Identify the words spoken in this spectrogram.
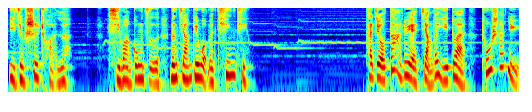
已经失传了，希望公子能讲给我们听听。他就大略讲了一段涂山女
